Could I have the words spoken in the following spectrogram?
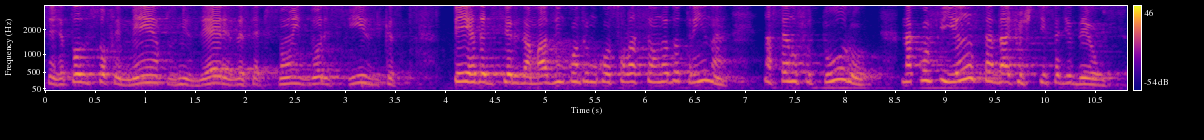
seja, todos os sofrimentos, misérias, decepções, dores físicas, perda de seres amados encontram consolação na doutrina, na fé no futuro, na confiança da justiça de Deus.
